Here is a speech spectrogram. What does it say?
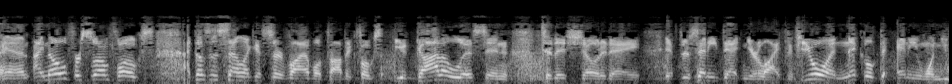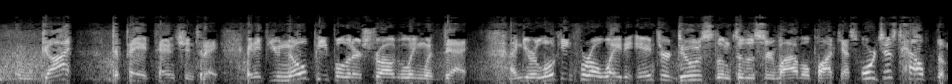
And I know for some folks, it doesn't sound like a survival topic. Folks, you gotta listen to this show today if there's any debt in your life. If you owe a nickel to anyone, you've got to pay attention today. And if you know people that are struggling with debt and you're looking for a way to introduce them to the survival podcast or just help them,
